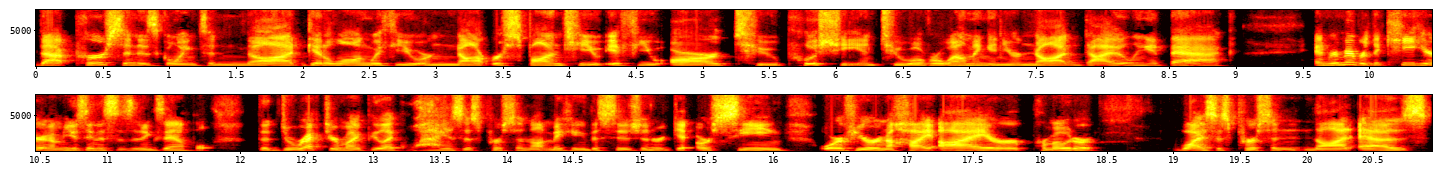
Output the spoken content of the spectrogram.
that person is going to not get along with you or not respond to you if you are too pushy and too overwhelming and you're not dialing it back. And remember the key here, and I'm using this as an example. The director might be like, why is this person not making a decision or get or seeing, or if you're in a high I or promoter, why is this person not as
